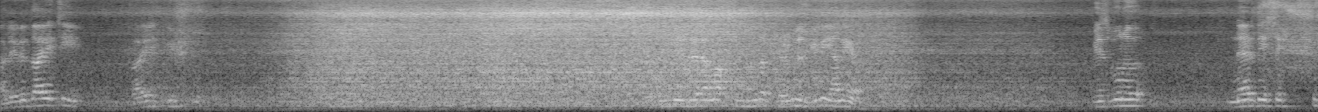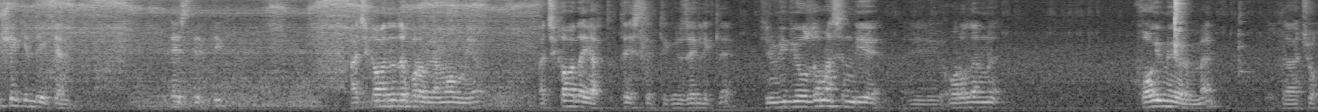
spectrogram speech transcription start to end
Alevi gayet iyi. Gayet güçlü. Şimdi üzere maksimumda pürmüz gibi yanıyor. Biz bunu neredeyse şu şekildeyken test ettik. Açık havada da problem olmuyor. Açık havada yaktık, test ettik özellikle. Şimdi video uzamasın diye e, oralarını koymuyorum ben. Daha çok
